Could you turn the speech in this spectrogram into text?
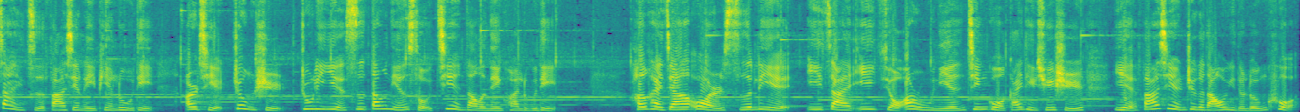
再次发现了一片陆地，而且正是朱利叶斯当年所见到的那块陆地。航海家沃尔斯列伊在一九二五年经过该地区时，也发现这个岛屿的轮廓。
